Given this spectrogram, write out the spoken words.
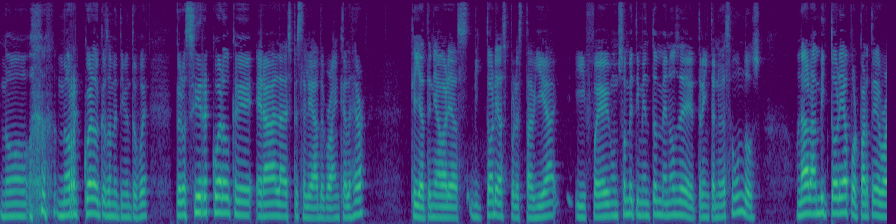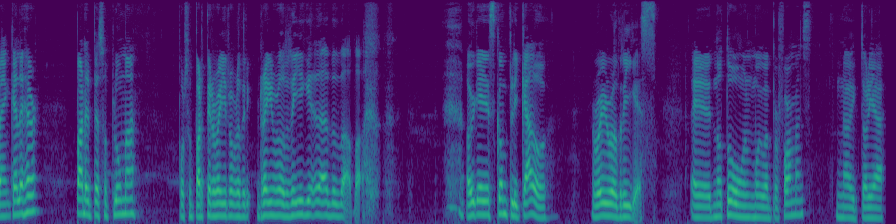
no, no recuerdo qué sometimiento fue, pero sí recuerdo que era la especialidad de Brian Kelleher, que ya tenía varias victorias por esta vía y fue un sometimiento en menos de 39 segundos. Una gran victoria por parte de Brian Kelleher para el peso pluma. Por su parte, Ray Rodríguez. ok, es complicado. Ray Rodríguez. Eh, no tuvo un muy buen performance. Una victoria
